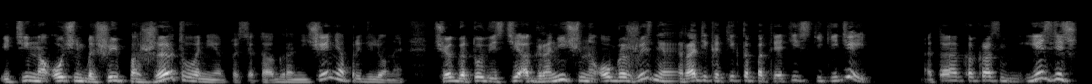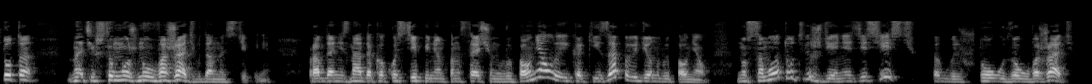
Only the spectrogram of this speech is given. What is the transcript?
идти на очень большие пожертвования, то есть это ограничения определенные. Человек готов вести ограниченный образ жизни ради каких-то патриотических идей. Это как раз есть здесь что-то, знаете, что можно уважать в данной степени. Правда, не знаю, до какой степени он по-настоящему выполнял и какие заповеди он выполнял. Но само это утверждение здесь есть, как бы, что зауважать.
